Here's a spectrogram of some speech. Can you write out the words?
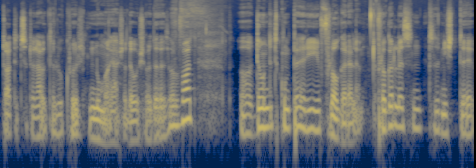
toate celelalte lucruri nu mai e așa de ușor de rezolvat. Uh, De unde îți cumperi flogărele? Flogărele sunt niște...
